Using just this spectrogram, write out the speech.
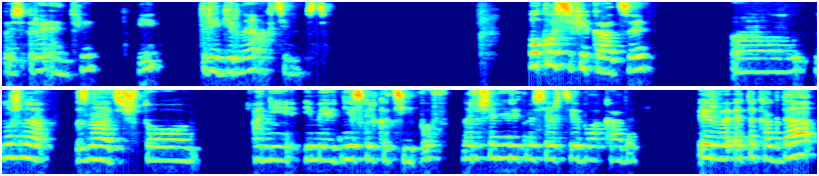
то есть re-entry, и триггерная активность. По классификации а, нужно знать, что они имеют несколько типов нарушения ритма сердца и блокады. Первое – это когда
